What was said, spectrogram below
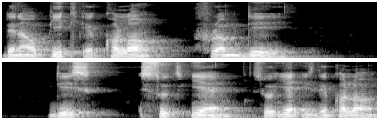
Then I'll pick a color from the this suit here. So here is the color.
